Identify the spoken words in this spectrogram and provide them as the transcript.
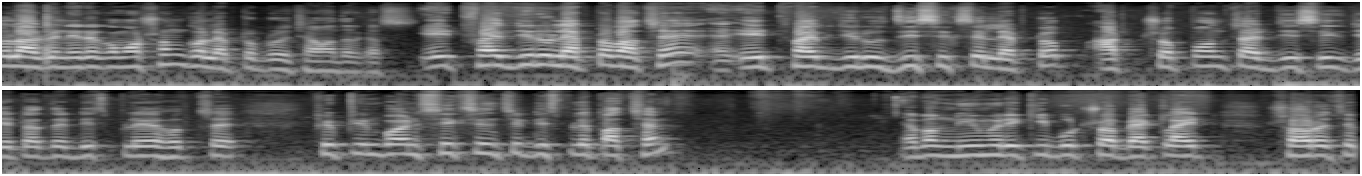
চলে আসবেন এরকম অসংখ্য ল্যাপটপ রয়েছে আমাদের কাছে। এইট ফাইভ জিরো ল্যাপটপ আছে এইট ফাইভ জিরো জি সিক্সের ল্যাপটপ আটশো পঞ্চাশ জি সিক্স যেটাতে ডিসপ্লে হচ্ছে fifteen point six inch display পাচ্ছেন। এবং নিউমেরি কিবোর্ড সহ ব্যাকলাইট সহ রয়েছে,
